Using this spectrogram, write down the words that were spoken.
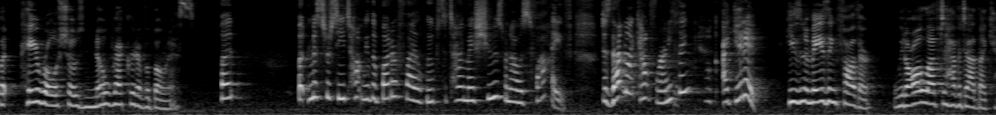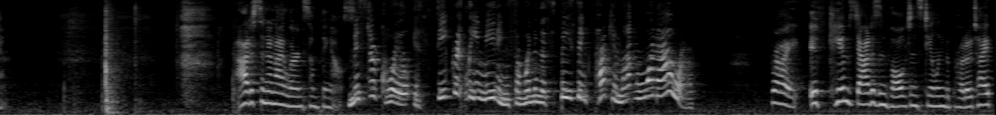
but payroll shows no record of a bonus. But, but Mr. C taught me the butterfly loops to tie my shoes when I was five. Does that not count for anything? Look, I get it. He's an amazing father. We'd all love to have a dad like him. Addison and I learned something else. Mr. Coyle is secretly meeting someone in the Space Inc. parking lot in one hour. Right. If Cam's dad is involved in stealing the prototype,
